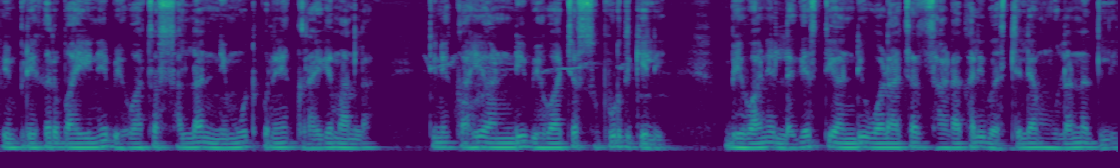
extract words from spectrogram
पिंपरीकर बाईने भिवाचा सल्ला निमूटपणे ग्राह्य मानला. तिने काही अंडी भिवाच्या सुपूर्द केली. भिवाने लगेच ती अंडी वडाच्या झाडाखाली बसलेल्या मुलांना दिली.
